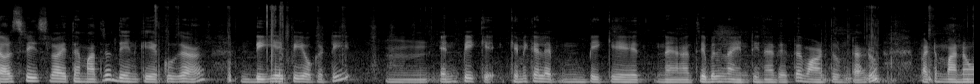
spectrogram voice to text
నర్సరీస్లో అయితే మాత్రం దీనికి ఎక్కువగా డిఏపి ఒకటి NPK chemical NPK triple nineteen అది అయితే వాడుతుంటారు బట్ మనం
